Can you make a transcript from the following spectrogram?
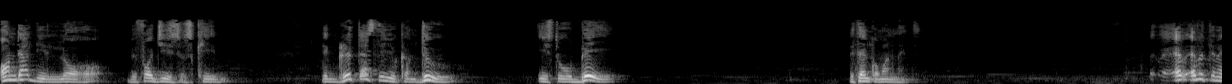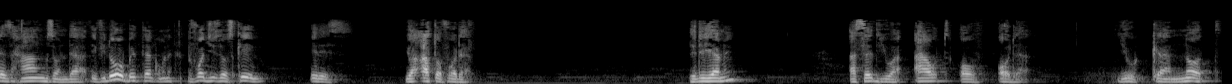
under the law before Jesus came, the greatest thing you can do is to obey the Ten Commandments. everything else hangs on that. If you don't obey Ten Commandments before Jesus came, it is. You are out of order. Did you hear me? I said you are out of order. You cannot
